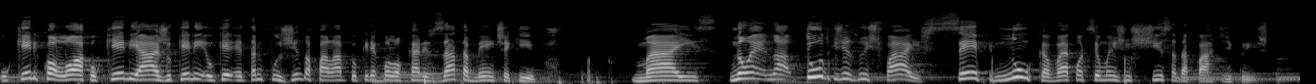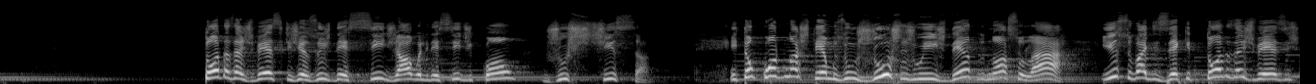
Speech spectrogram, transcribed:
o que ele coloca, o que ele age, o que ele. Está me fugindo a palavra que eu queria colocar exatamente aqui. Mas não é não, tudo que Jesus faz, sempre, nunca vai acontecer uma injustiça da parte de Cristo. Todas as vezes que Jesus decide algo, ele decide com justiça. Então, quando nós temos um justo juiz dentro do nosso lar, isso vai dizer que todas as vezes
